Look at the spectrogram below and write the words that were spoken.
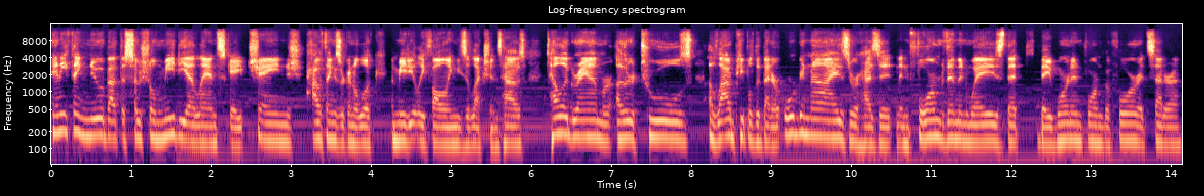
anything new about the social media landscape change how things are going to look immediately following these elections? Has Telegram or other tools allowed people to better organize, or has it informed them in ways that they weren't informed before, etc.?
